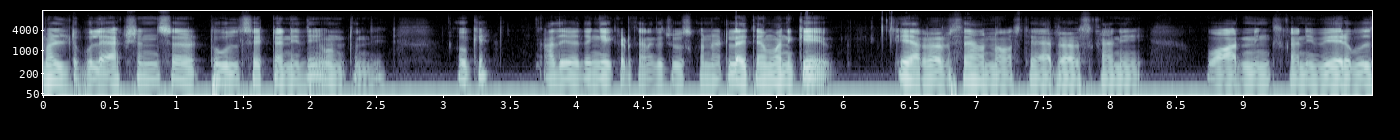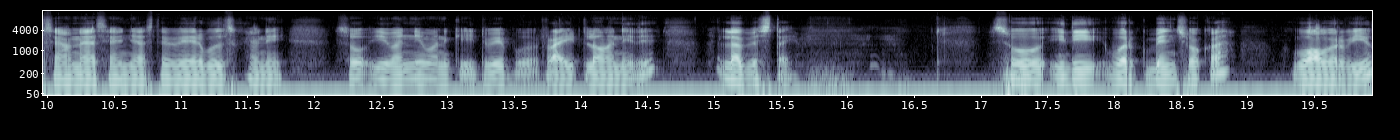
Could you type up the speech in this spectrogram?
multiple actions tool set అనేది ఉంటుంది. ఓకే? అదేవిధంగా ఇక్కడ కనుక చూసుకున్నట్లయితే మనకి ఎర్రర్స్ ఏమన్నా వస్తే ఎర్రర్స్ కానీ వార్నింగ్స్ కానీ వేరియబుల్స్ ఏమైనా అసైన్ చేస్తే వేరియబుల్స్ కానీ సో ఇవన్నీ మనకి ఇటువైపు రైట్లో అనేది లభిస్తాయి. సో ఇది వర్క్ బెంచ్ ఒక ఓవర్ వ్యూ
